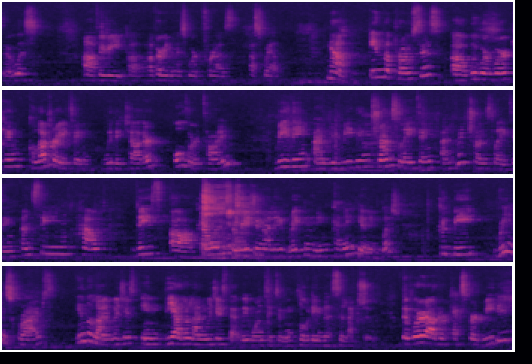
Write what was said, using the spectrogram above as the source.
So it was a very, uh, a very nice work for us as well. Now, in the process, uh, we were working, collaborating with each other over time, reading and rereading, translating and retranslating, and seeing how these uh, poems originally written in Canadian English could be reinscribed in the languages, in the other languages that we wanted to include in the selection. There were other expert reading,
